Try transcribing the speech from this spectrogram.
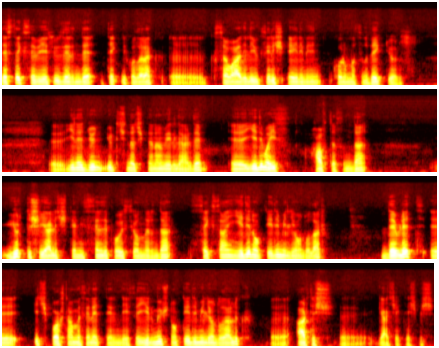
destek seviyesi üzerinde teknik olarak kısa vadeli yükseliş eğiliminin korunmasını bekliyoruz. Yine dün yurt içinde açıklanan verilerde 7 Mayıs haftasında yurt dışı yerleşiklerin hisse senedi pozisyonlarında 87.7 milyon dolar, devlet iç borçlanma senetlerinde ise 23.7 milyon dolarlık artış gerçekleşmiş.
